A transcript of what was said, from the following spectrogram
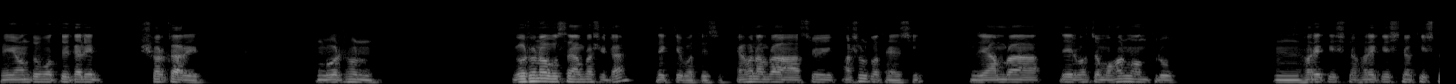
এই অন্তর্বর্তীকালীন সরকারের গঠন গঠন অবস্থায় আমরা সেটা দেখতে পাচ্ছি এখন আমরা আসলে আসল কথায় আসি, যে আমাদের হচ্ছে মহান মন্ত্র হরে কৃষ্ণ হরে কৃষ্ণ কৃষ্ণ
